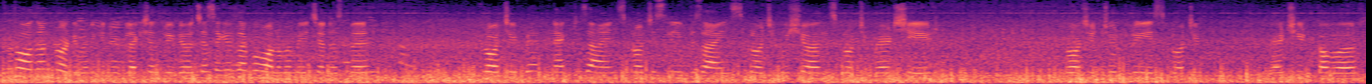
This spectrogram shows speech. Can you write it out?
two thousand twenty one की न्यू कलेक्शन वीडियो जैसे कि आपको मालूम है, मेरे चैनल पर crochet neck designs crochet sleeve designs crochet cushions crochet bed sheet crochet jewelleries crochet bed sheet cover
